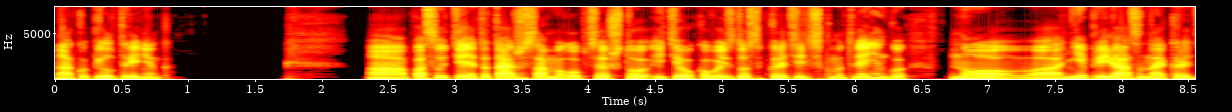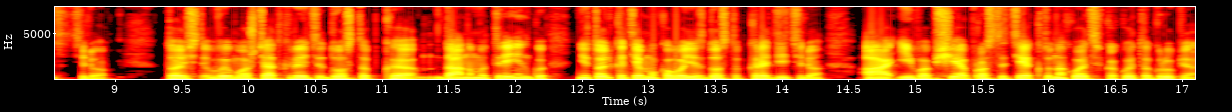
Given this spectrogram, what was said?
а, купил тренинг. А, по сути, это та же самая опция, что и те, у кого есть доступ к родительскому тренингу, но а, не привязанная к родителю. То есть вы можете открыть доступ к данному тренингу не только тем, у кого есть доступ к родителю, а и вообще просто те, кто находится в какой-то группе.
